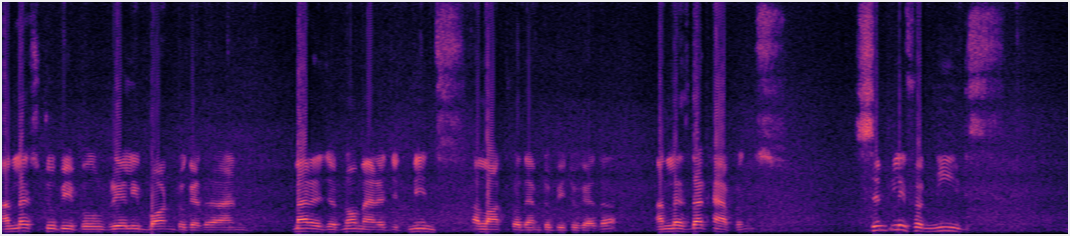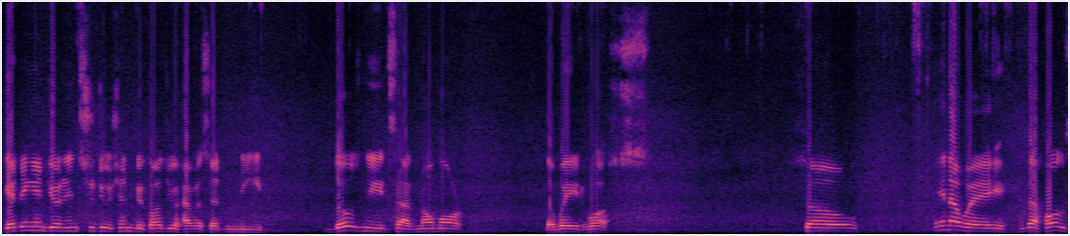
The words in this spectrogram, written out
Unless two people really bond together and marriage or no marriage, it means a lot for them to be together. Unless that happens, simply for needs, getting into an institution because you have a certain need, those needs are no more the way it was. So, in a way, the whole…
